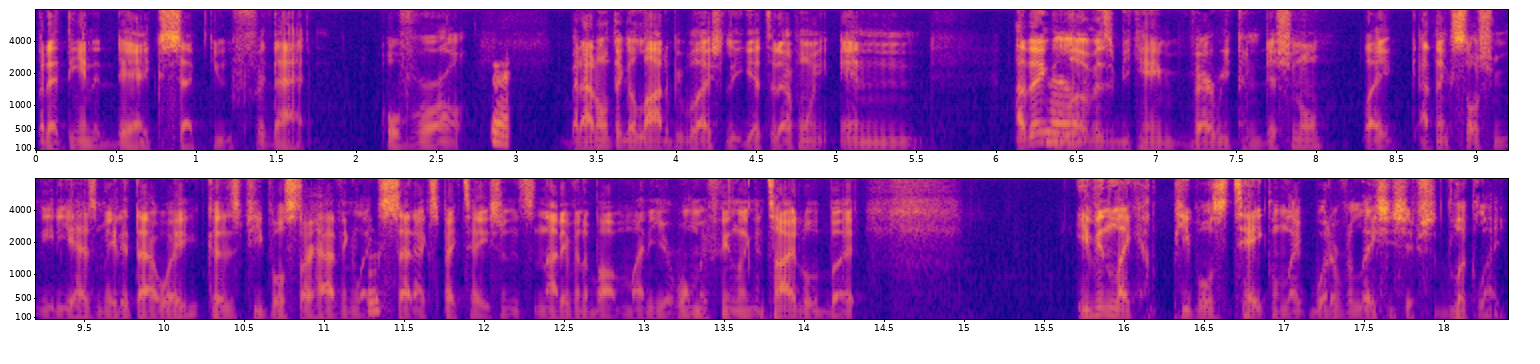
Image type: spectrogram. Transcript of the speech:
but at the end of the day, I accept you for that overall. Right. But I don't think a lot of people actually get to that point. and I think No. love has became very conditional. Like I think social media has made it that way because people start having like set expectations, not even about money or woman feeling entitled, but even like people's take on like what a relationship should look like.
